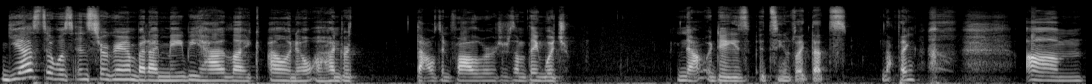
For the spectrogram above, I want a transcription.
Yes, there was Instagram, but I maybe had like, I don't know, 100,000 followers or something, which nowadays it seems like that's nothing. um,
